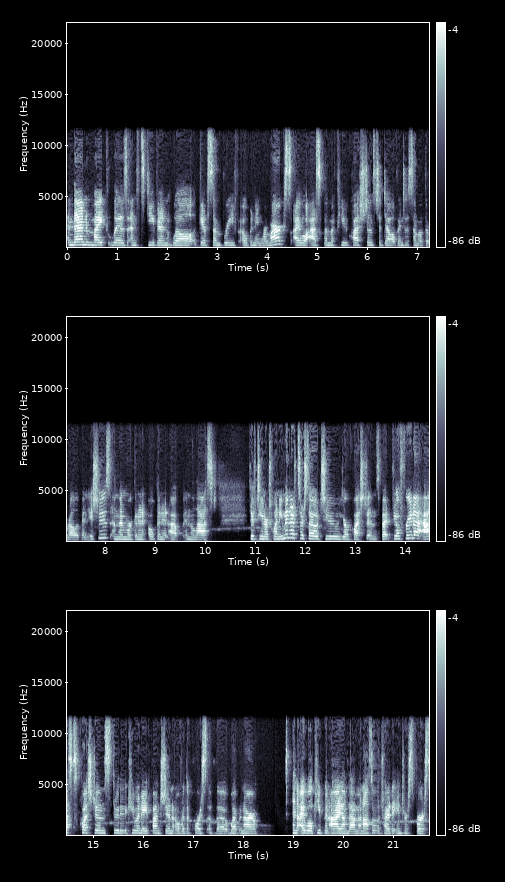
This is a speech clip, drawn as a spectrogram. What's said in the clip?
And then Mike, Liz, and Stephen will give some brief opening remarks. I will ask them a few questions to delve into some of the relevant issues, and then we're going to open it up in the last 15 or 20 minutes or so to your questions. But feel free to ask questions through the Q&A function over the course of the webinar and I will keep an eye on them and also try to intersperse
